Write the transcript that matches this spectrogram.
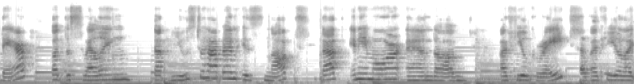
there but the swelling that used to happen is not that anymore and um, i feel great. That's i feel like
